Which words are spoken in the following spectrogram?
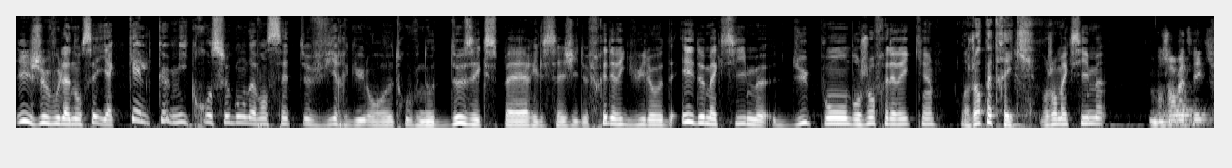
Et je vous l'annonçais il y a quelques microsecondes avant cette virgule, on retrouve nos deux experts. Il s'agit de Frédéric Vuillaude et de Maxime Dupont. Bonjour Frédéric. Bonjour Patrick. Bonjour Maxime. Bonjour Patrick.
